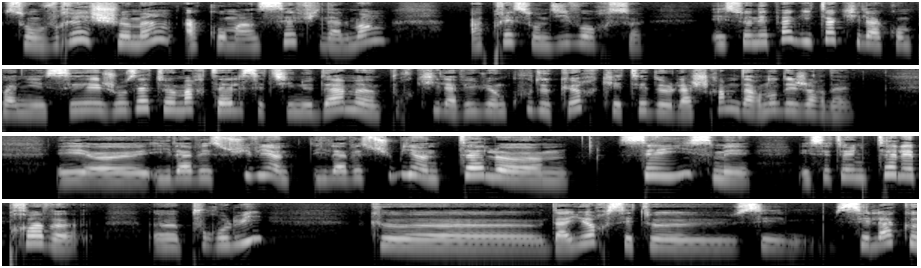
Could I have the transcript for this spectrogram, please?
son vrai chemin, a commencé finalement après son divorce. Et ce n'est pas Guita qui l'a c'est Josette Martel. C'est une dame pour qui il avait eu un coup de cœur qui était de l'ashram d'Arnaud Desjardins. Et euh, il, avait subi un tel euh, séisme et, c'était une telle épreuve euh, pour lui que d'ailleurs c'est là que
